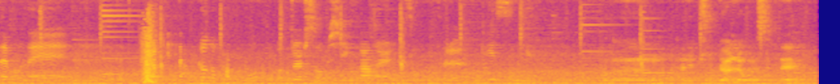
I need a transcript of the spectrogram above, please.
때문에 대학교 때 학교도 갔고 어쩔 수 없이 인강을 계속 들은 케이스입니다. 저는 편입 준비하려고 했을 때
